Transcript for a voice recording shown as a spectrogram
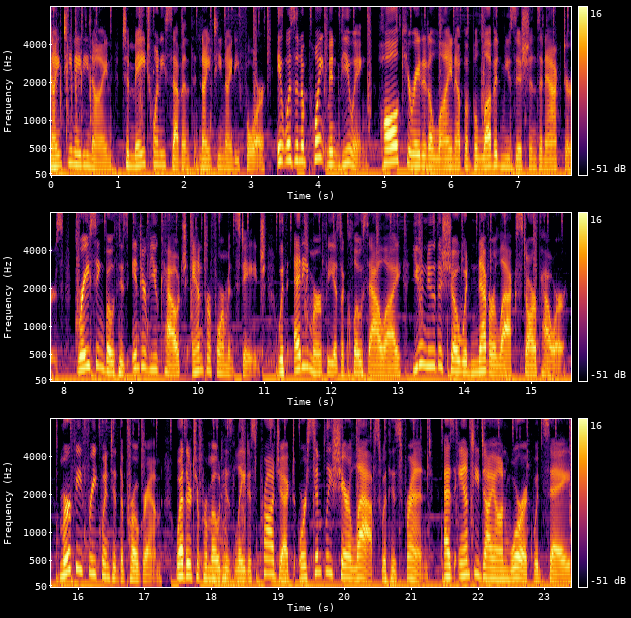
1989 to May 27th, 1994, it was an appointment viewing. Hall curated a lineup of beloved musicians and actors, gracing both his interview couch and performance stage. With Eddie Murphy as a close ally, you knew the show would never lack star power. Murphy frequented the program, whether to promote his latest project or simply share laughs with his friend. As Auntie Dionne Warwick would say,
